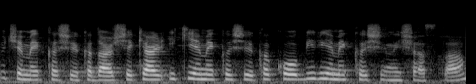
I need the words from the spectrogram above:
3 yemek kaşığı kadar şeker, 2 yemek kaşığı kakao, 1 yemek kaşığı nişasta.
